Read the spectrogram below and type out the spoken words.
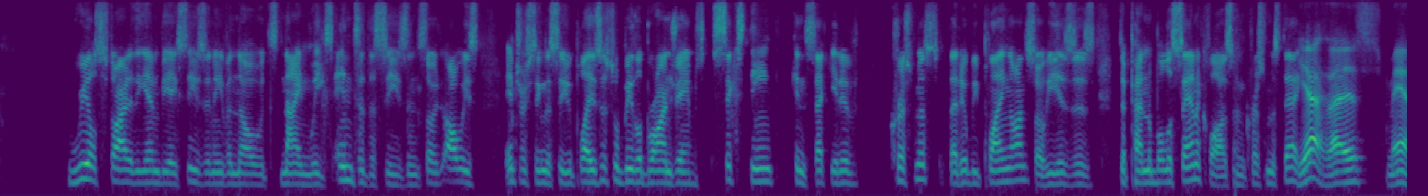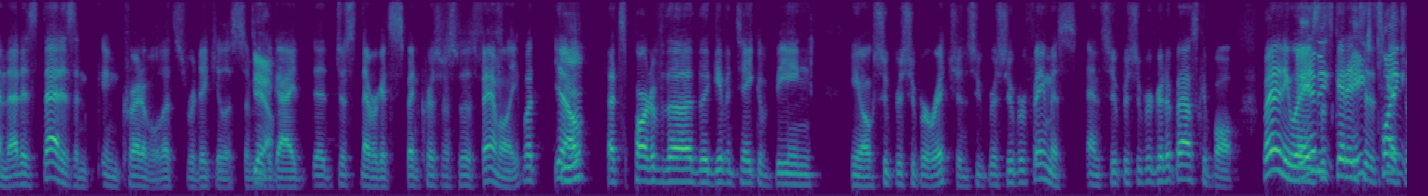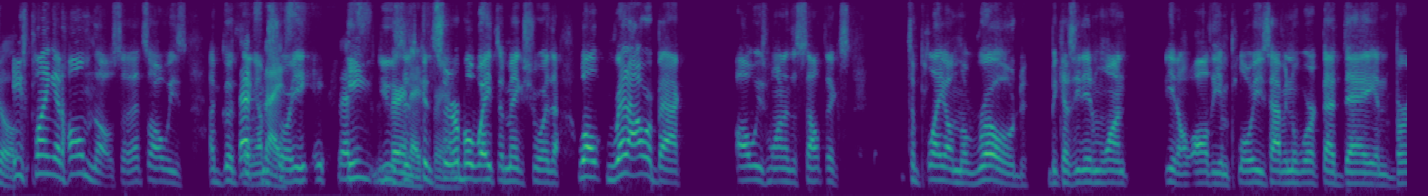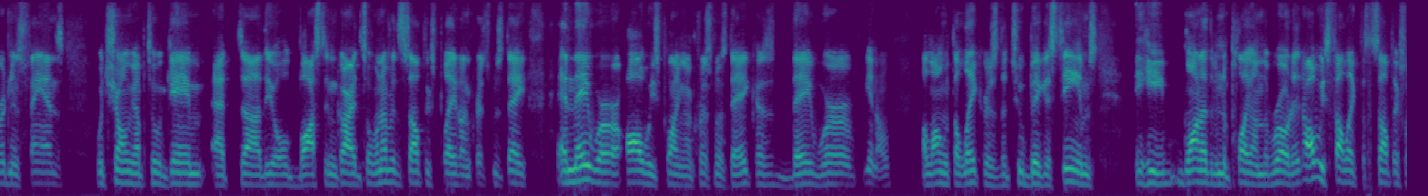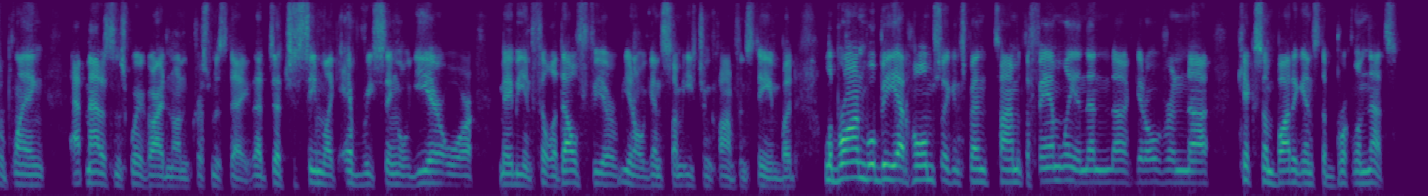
real start of the NBA season, even though it's nine weeks into the season. So it's always interesting to see who plays. This will be LeBron James' 16th consecutive Christmas that he'll be playing on. So he is as dependable as Santa Claus on Christmas Day. Yeah, that is man, that is that is incredible. That's ridiculous. I mean, yeah. the guy that just never gets to spend Christmas with his family, but you know, mm-hmm. that's part of the the give and take of being you know, super, super rich and super, super famous and super, super good at basketball. But anyways, let's get into the playing, schedule. He's playing at home though, so that's always a good thing. That's I'm nice. sure he he uses nice considerable weight to make sure that. Well, Red Auerbach always wanted the Celtics to play on the road because he didn't want you know all the employees having to work that day and burden his fans with showing up to a game at uh, the old Boston Garden. So whenever the Celtics played on Christmas Day, and they were always playing on Christmas Day because they were, you know, along with the Lakers, the two biggest teams, he wanted them to play on the road. It always felt like the Celtics were playing at Madison Square Garden on Christmas Day. That, that just seemed like every single year, or maybe in Philadelphia, you know, against some Eastern Conference team. But LeBron will be at home so he can spend time with the family and then uh, get over and uh, kick some butt against the Brooklyn Nets.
